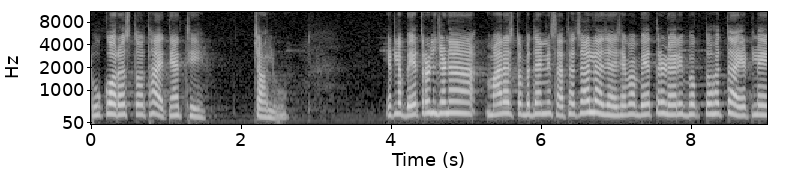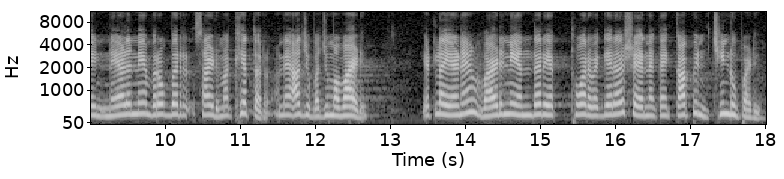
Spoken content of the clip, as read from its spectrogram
ટૂંકો રસ્તો થાય ત્યાંથી ચાલવું. એટલે બે ત્રણ જણા મહારાજ તો બધાની સાથે ચાલ્યા જાય છે. એમાં બે ત્રણ હરિભક્તો હતા એટલે નેળને બરોબર સાઈડમાં ખેતર અને આજુબાજુમાં વાડ. એટલે એણે વાડની અંદર એક થોર વગેરે હશે એને કંઈક કાપીને છીંડું પાડ્યું.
